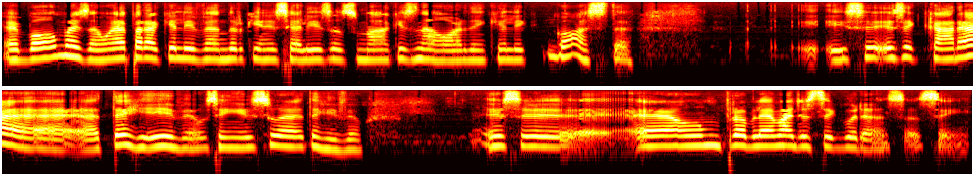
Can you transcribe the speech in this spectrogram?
é bom, mas não é para aquele vendedor que inicializa os MACs na ordem que ele gosta. Esse, esse cara é, é terrível, sim, isso é terrível. Esse é um problema de segurança, sim.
